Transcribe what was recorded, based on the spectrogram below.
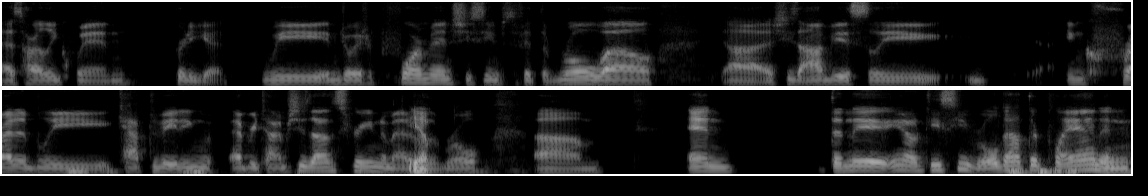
as harley quinn pretty good we enjoyed her performance she seems to fit the role well uh, she's obviously incredibly captivating every time she's on screen, no matter Yep. the role. Um, and then they, you know, DC rolled out their plan, and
